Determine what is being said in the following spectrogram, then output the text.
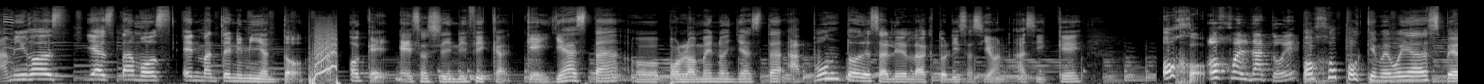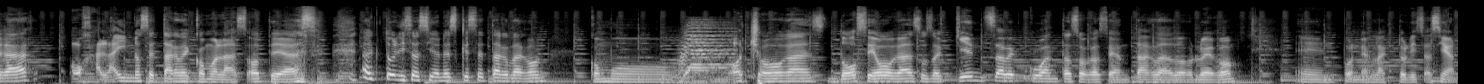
Amigos, ya estamos en mantenimiento. Ok, eso significa que ya está, o por lo menos ya está a punto de salir la actualización. Así que, ojo. Ojo al dato, ¿eh? Ojo porque me voy a esperar. Ojalá y no se tarde como las OTAs actualizaciones que se tardaron como 8 horas, 12 horas, o sea, quién sabe cuántas horas se han tardado luego en poner la actualización.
